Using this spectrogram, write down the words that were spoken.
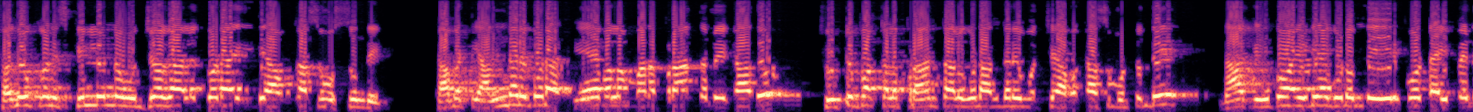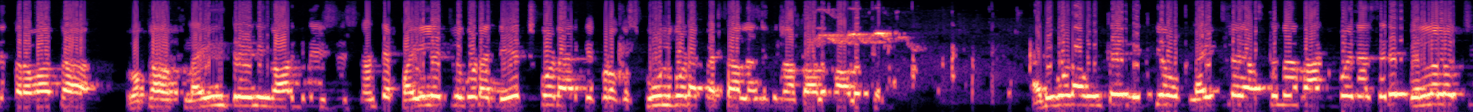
చదువుకొని స్కిల్ ఉన్న ఉద్యోగాలకు కూడా ఇది అవకాశం వస్తుంది. కాబట్టి అందరూ కూడా కేవలం మన ప్రాంతమే కాదు చుట్టుపక్కల ప్రాంతాలు కూడా అందరూ వచ్చే అవకాశం ఉంటుంది. నాకు ఇంకో ఐడియా కూడా ఉంది. ఎయిర్పోర్ట్ అయిపోయిన తర్వాత ఒక ఫ్లయింగ్ ట్రైనింగ్ ఆర్గనైజేషన్ అంటే పైలట్లు కూడా నేర్చుకోవడానికి ఇక్కడ ఒక స్కూల్ కూడా పెట్టాలనేది నా తాలూకు ఆలోచన. అది కూడా ఉంటే నిత్యం ఫ్లైట్లో వస్తున్నా రాకపోయినా సరే పిల్లలు వచ్చి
